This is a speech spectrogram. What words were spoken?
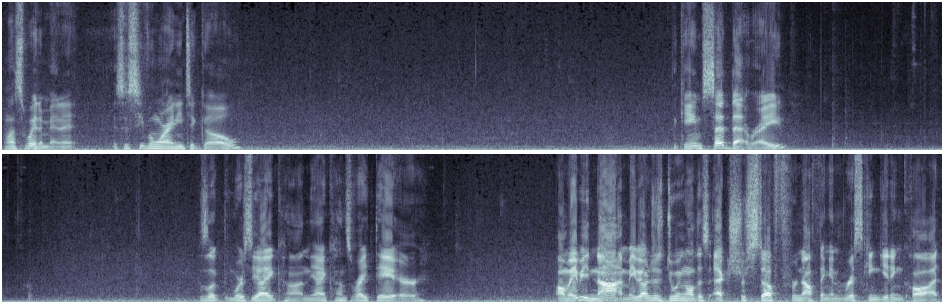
Unless, wait a minute. Is this even where I need to go? Game said that, right? Because look, where's the icon? The icon's right there. Oh, maybe not. Maybe I'm just doing all this extra stuff for nothing and risking getting caught.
